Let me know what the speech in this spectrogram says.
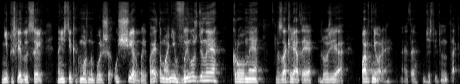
не преследуют цель нанести как можно больше ущерба. И поэтому они вынуждены, кровные, заклятые друзья, партнеры. Это действительно так.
